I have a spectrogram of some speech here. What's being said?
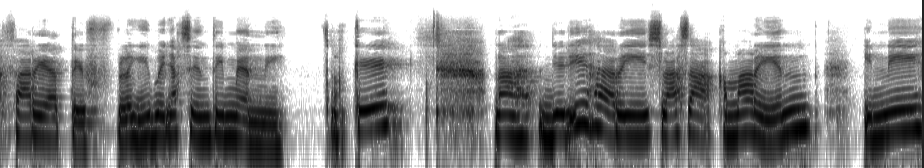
variatif, lagi banyak sentimen nih. Oke, okay? Nah jadi hari Selasa kemarin ini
